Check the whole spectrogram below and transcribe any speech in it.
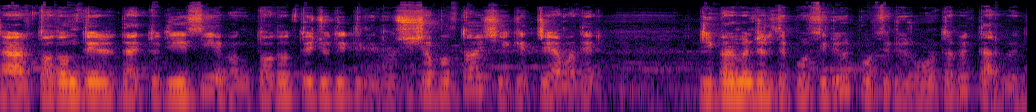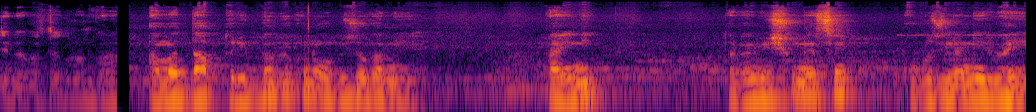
তার তদন্তের দায়িত্ব দিয়েছি এবং তদন্তে যদি তিনি দোষী সাব্যস্ত হয়, সেক্ষেত্রে আমাদের ডিপার্টমেন্টাল যে প্রসিডিউর প্রসিডিউর মোতাবেক তার বিরুদ্ধে ব্যবস্থা গ্রহণ করা আমার দাপ্তরিকভাবে কোনো অভিযোগ আমি পাইনি, তবে আমি শুনেছি উপজেলা নির্বাহী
